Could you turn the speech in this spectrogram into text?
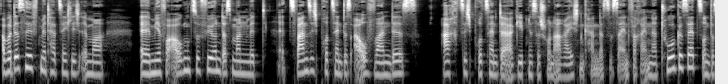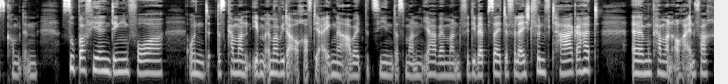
Aber das hilft mir tatsächlich immer, äh, mir vor Augen zu führen, dass man mit 20 Prozent des Aufwandes 80 Prozent der Ergebnisse schon erreichen kann. Das ist einfach ein Naturgesetz und das kommt in super vielen Dingen vor. Und das kann man eben immer wieder auch auf die eigene Arbeit beziehen, dass man, ja, wenn man für die Webseite vielleicht fünf Tage hat, ähm, kann man auch einfach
